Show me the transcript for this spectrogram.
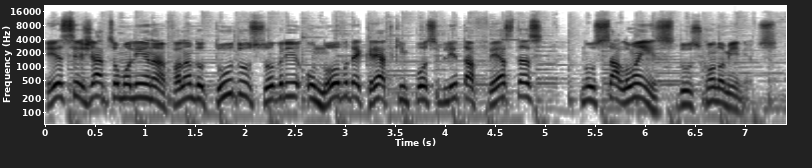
Esse é Jadson Molina falando tudo sobre o novo decreto que impossibilita festas nos salões dos condomínios.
